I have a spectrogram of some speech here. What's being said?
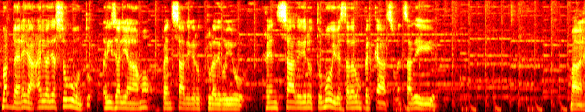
Vabbè raga arrivati a questo punto. Risaliamo. Pensate che rottura di coglioni. Pensate che rotto voi vi state a romper cazzo pensate io. Vabbè.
